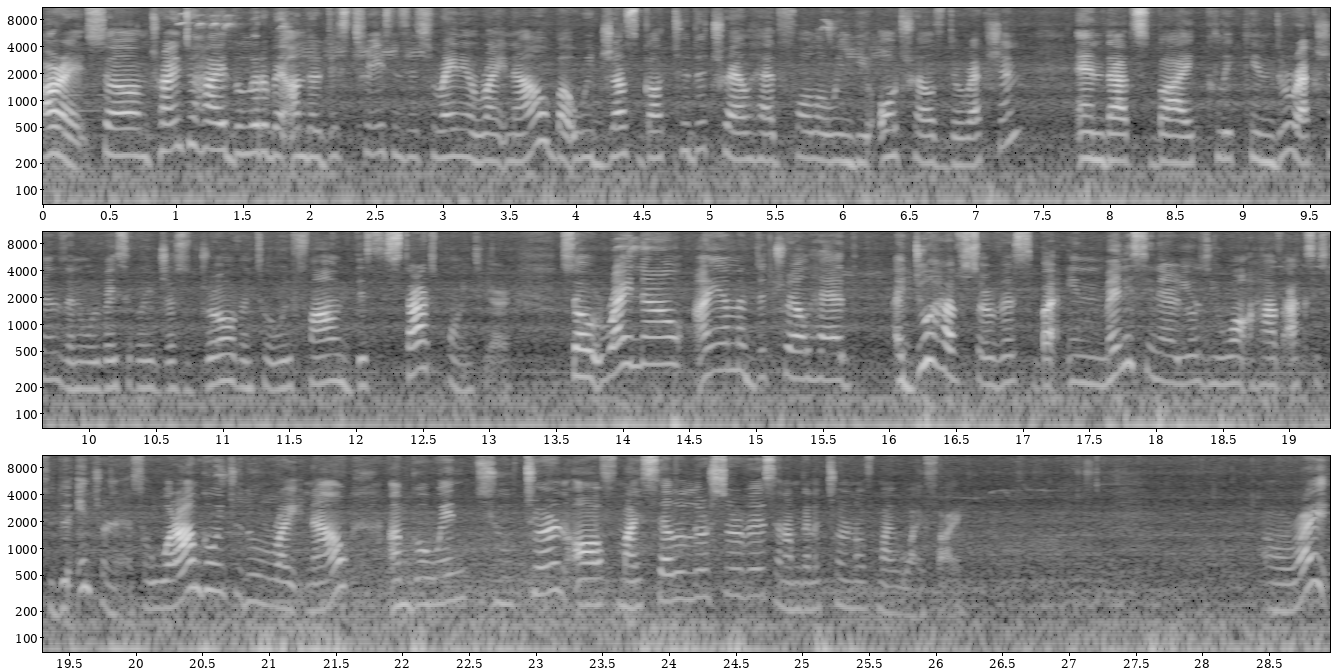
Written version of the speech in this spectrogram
All right so i'm trying to hide a little bit under this tree since it's raining right now but we just got to the trailhead following the AllTrails direction and that's by clicking directions and we basically just drove until we found this start point here so right now I am at the trailhead. I do have service, but in many scenarios you won't have access to the internet. So what I'm going to do right now, I'm going to turn off my cellular service and I'm going to turn off my Wi-Fi. All right.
